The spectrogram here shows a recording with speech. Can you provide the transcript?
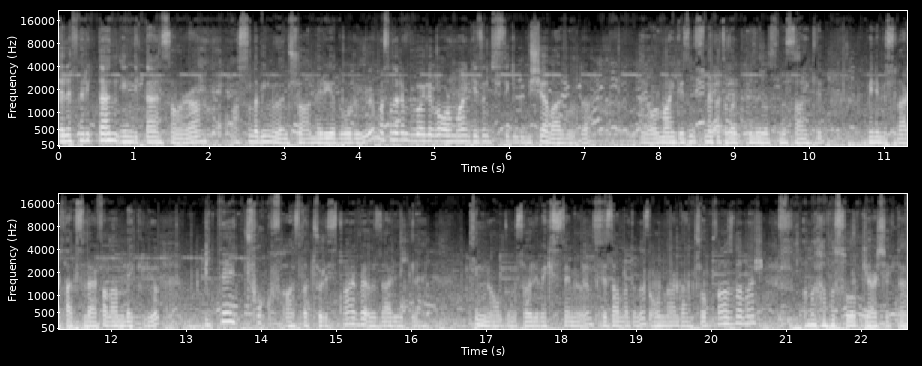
Teleferikten indikten sonra aslında bilmiyorum şu an nereye doğru yürüyor ama sanırım bir böyle bir orman gezintisi gibi bir şey var burada. Hani orman gezintisine katılabiliyorsunuz sanki. Minibüsler, taksiler falan bekliyor. Bir de çok fazla turist var ve özellikle kimin olduğunu söylemek istemiyorum. Siz anladınız. Onlardan çok fazla var. Ama hava soğuk gerçekten.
